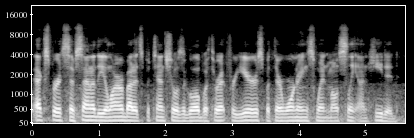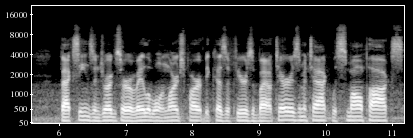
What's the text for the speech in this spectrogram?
Experts have sounded the alarm about its potential as a global threat for years, but their warnings went mostly unheeded. Vaccines and drugs are available in large part because of fears of bioterrorism attack with smallpox,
